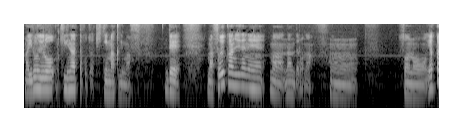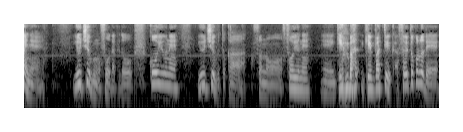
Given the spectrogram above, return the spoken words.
まあいろいろ気になったことは聞きまくります。で、まあそういう感じでね、まあなんだろうな、うん、その、やっぱりね、YouTube もそうだけど、こういうね、YouTube とか、その、そういうね、えー、現場、現場っていうか、そういうところで、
